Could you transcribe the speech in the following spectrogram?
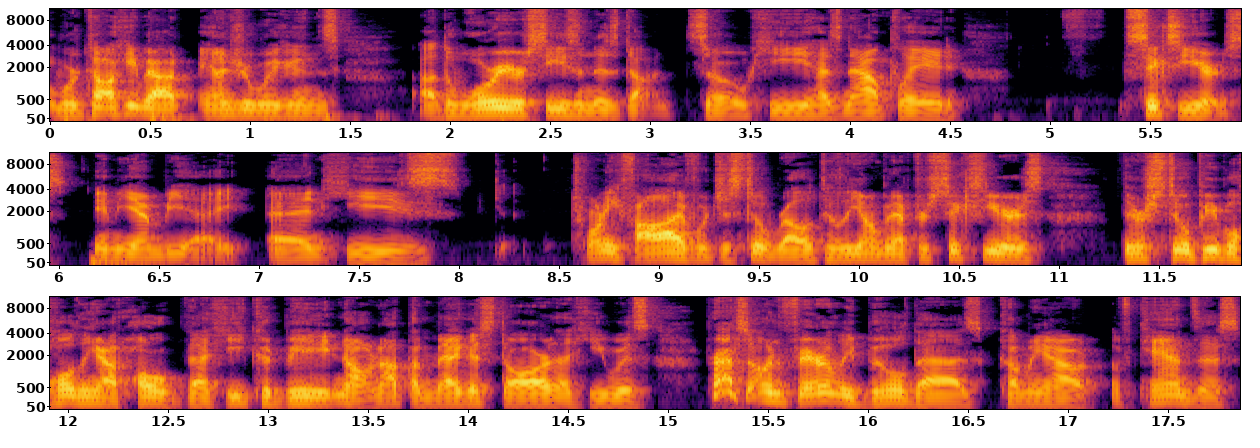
We're talking about Andrew Wiggins. Uh, the Warrior season is done, so he has now played six years in the NBA, and he's 25, which is still relatively young. But after six years, there's still people holding out hope that he could be no, not the megastar that he was perhaps unfairly billed as coming out of Kansas,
